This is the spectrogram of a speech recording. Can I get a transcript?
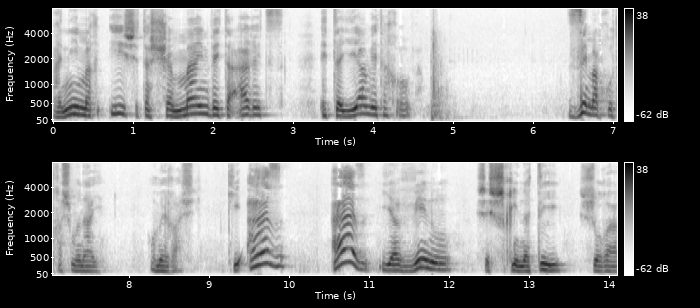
אני מרעיש את השמיים ואת הארץ, את הים ואת החורבה. זה מלכות חשמונאי, אומר רש"י. כי אז, אז יבינו ששכינתי שורה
